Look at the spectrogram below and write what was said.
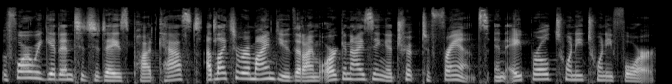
Before we get into today's podcast, I'd like to remind you that I'm organizing a trip to France in April 2024.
